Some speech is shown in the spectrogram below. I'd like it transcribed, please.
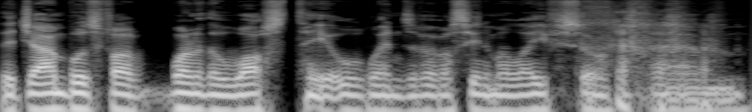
the Jambos for one of the worst title wins I've ever seen in my life. So, um,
